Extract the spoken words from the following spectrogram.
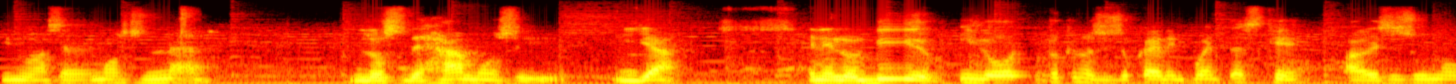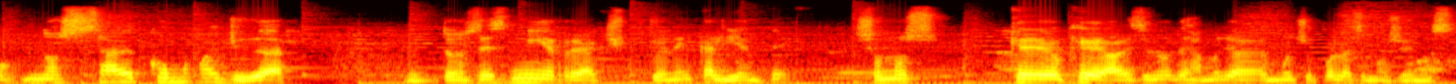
y no hacemos nada. Los dejamos y, y ya, en el olvido. Y lo otro que nos hizo caer en cuenta es que a veces uno no sabe cómo ayudar. Entonces mi reacción en caliente, somos, creo que a veces nos dejamos llevar mucho por las emociones.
